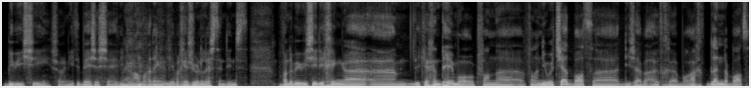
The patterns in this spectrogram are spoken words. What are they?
BBC, sorry, niet de BCC, die doen andere dingen, die hebben geen journalist in dienst. Maar van de BBC, die, ging, ehm, die kreeg een demo ook van, van een nieuwe chatbot, die ze hebben uitgebracht, Blenderbot.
